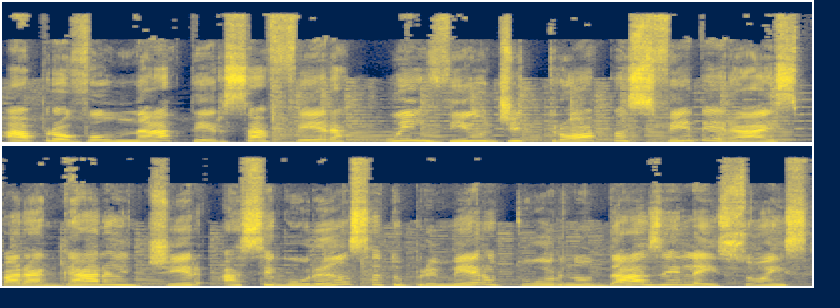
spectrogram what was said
aprovou na terça-feira o envio de tropas federais para garantir a segurança do primeiro turno das eleições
